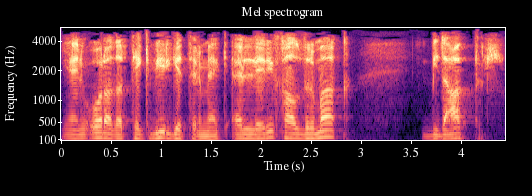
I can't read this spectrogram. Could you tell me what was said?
Yani orada tekbir getirmek, elleri kaldırmak bid'attır.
